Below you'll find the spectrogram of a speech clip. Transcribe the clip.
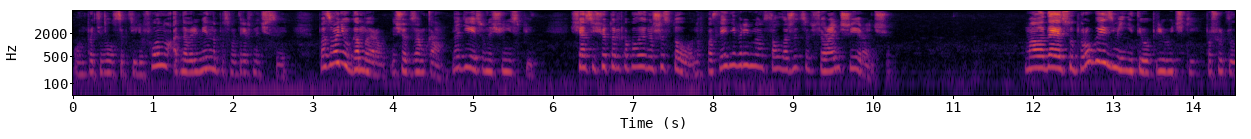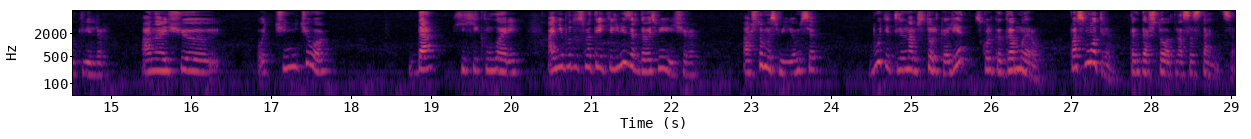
Он потянулся к телефону, одновременно посмотрев на часы. «Позвоню Гомеру насчет замка. Надеюсь, он еще не спит. Сейчас еще только половина шестого, но в последнее время он стал ложиться все раньше и раньше». «Молодая супруга изменит его привычки», — пошутил Квиллер. «Она еще очень ничего». «Да», — хихикнул Ларри. «Они будут смотреть телевизор до восьми вечера». «А что мы смеемся? Будет ли нам столько лет, сколько Гомеру? Посмотрим тогда, что от нас останется».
